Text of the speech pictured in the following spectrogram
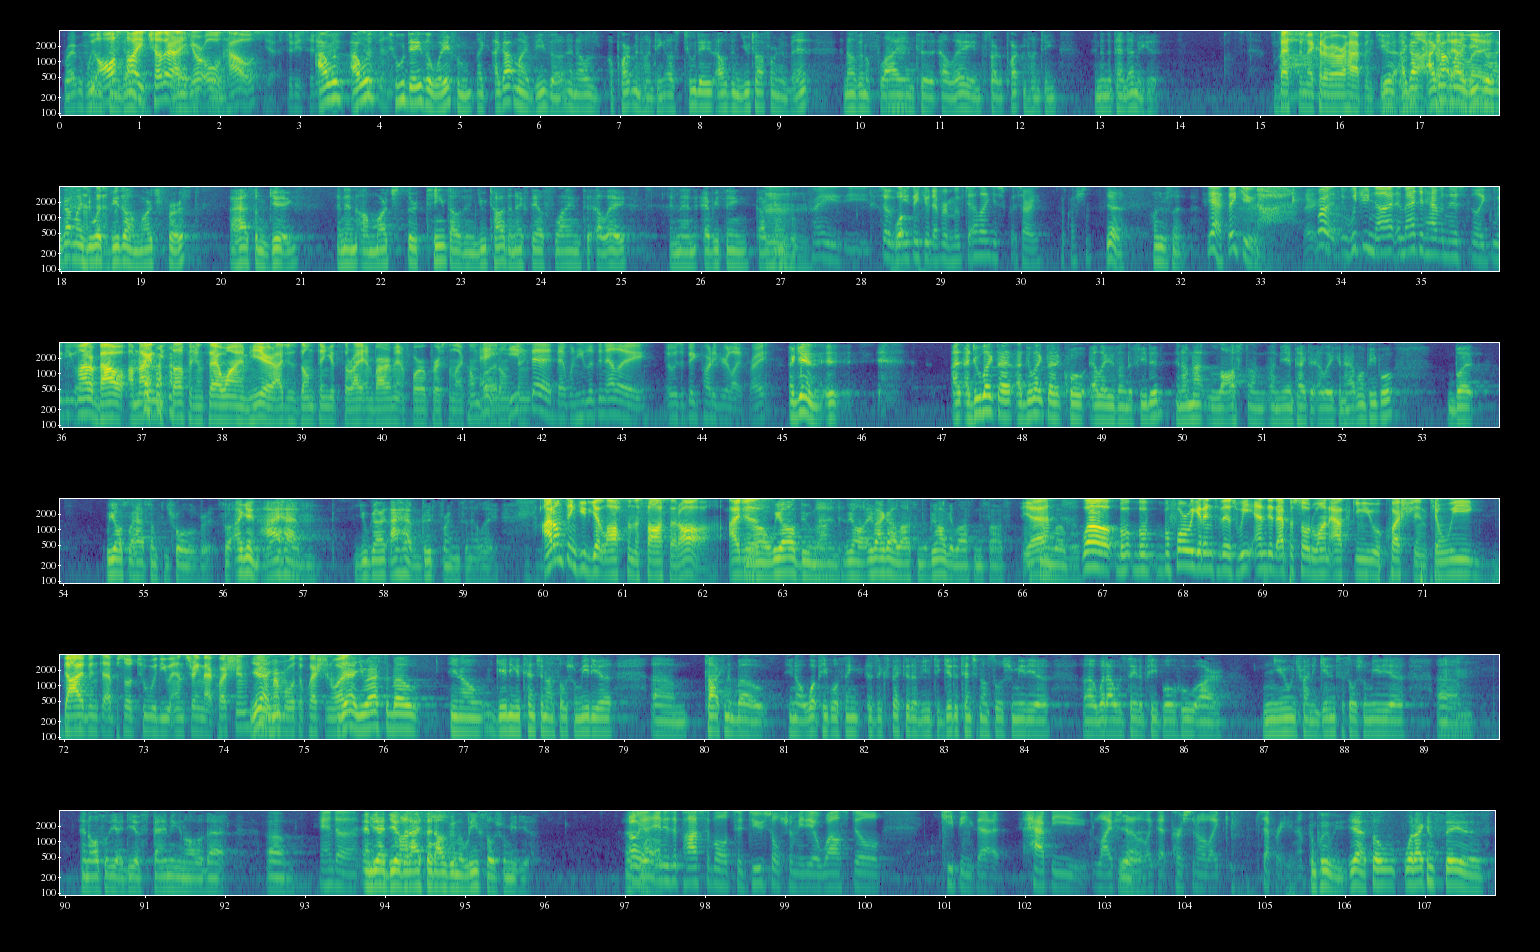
Right before We the all saw each other Right at your before. old house. Yeah, Studio City. I right? was I was it's two days away from like I got my visa and I was apartment hunting. I was two days. I was in Utah for an event and I was gonna fly Mm-hmm. into LA and start apartment hunting, and then the pandemic hit. Best thing that could have ever happened to you. Yeah, I got I got my LA. visa. I got my U.S. visa on March first. I had some gigs, and then on March 13th I was in Utah. The next day I was flying to LA, and then everything got Mm. canceled. Crazy. So, What- do you think you'd ever move to LA? Just sorry, quick question. Yeah, hundred percent. Yeah, thank you. There you Bro, would you not imagine having this like with you? It's not about. I'm not gonna be selfish and say I want him here. I just don't think it's the right environment for a person like Humble. I Hey, don't he think. said that when he lived in LA, it was a big part of your life, right? again, it, I, I do like that. I do like that quote. LA is undefeated, and I'm not lost on, on the impact that LA can have on people, but we also have some control over it. So again, I have mm-hmm. You guys. I have good friends in LA. I don't think you'd get lost in the sauce at all. I just. No, we all do, Lost man. We all. If I got lost in it, we all get lost in the sauce. on Yeah. some level. Well, b- b- before we get into this, we ended episode one asking you a question. Can we dive into episode two with you answering that question? Yeah, you you- remember what the question was? Yeah, you asked about you know gaining attention on social media, um, talking about you know what people think is expected of you to get attention on social media. Uh, what I would say to people who are new and trying to get into social media, um, and also the idea of spamming and all of that, um, And uh, and the idea that I said I was going to leave social media. Oh yeah, well. and is it possible to do social media while still keeping that happy lifestyle, Yeah. like that personal, like separating them? Completely. Yeah. So what I can say is,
